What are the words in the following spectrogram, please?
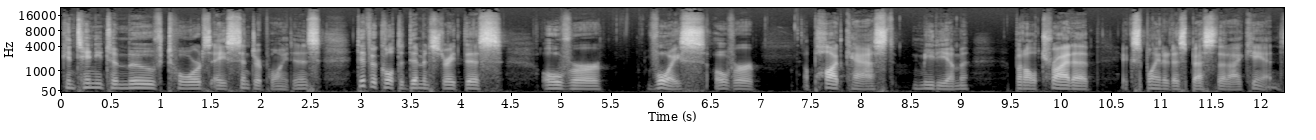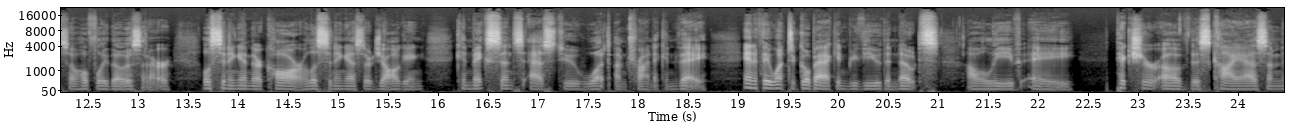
continue to move towards a center point. And it's difficult to demonstrate this over voice, over a podcast medium, but I'll try to explain it as best that I can. So hopefully those that are listening in their car or listening as they're jogging can make sense as to what I'm trying to convey. And if they want to go back and review the notes, I will leave a picture of this chiasm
